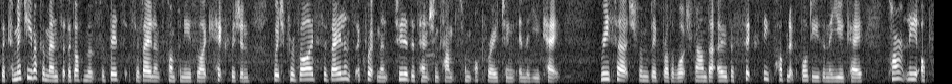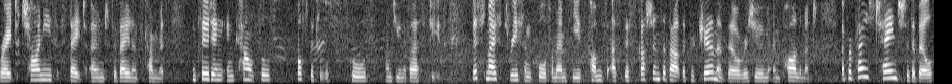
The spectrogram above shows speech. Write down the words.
the committee recommends that the government forbids surveillance companies like Hikvision, which provide surveillance equipment to the detention camps, from operating in the UK. Research from Big Brother Watch found that over 60 public bodies in the UK currently operate Chinese state owned surveillance cameras, including in councils, hospitals, schools, and universities. This most recent call from MPs comes as discussions about the procurement bill resume in Parliament. A proposed change to the bill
